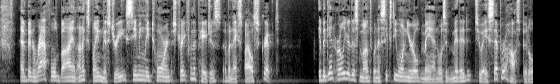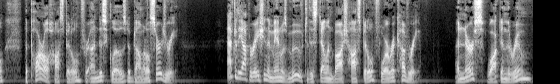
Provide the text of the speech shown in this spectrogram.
have been raffled by an unexplained mystery seemingly torn straight from the pages of an X Files script. It began earlier this month when a 61 year old man was admitted to a separate hospital, the Paarl Hospital, for undisclosed abdominal surgery. After the operation, the man was moved to the Stellenbosch Hospital for recovery. A nurse walked in the room,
